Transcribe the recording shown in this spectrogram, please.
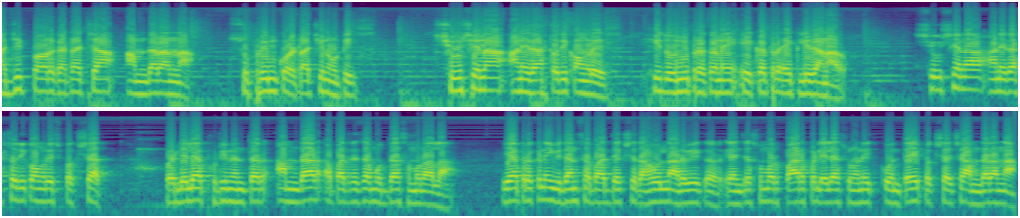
अजित पवार गटाच्या आमदारांना सुप्रीम कोर्टाची नोटीस. शिवसेना आणि राष्ट्रवादी काँग्रेस ही दोन्ही प्रकरणे एकत्र ऐकली जाणार. शिवसेना आणि राष्ट्रवादी काँग्रेस पक्षात पडलेल्या फुटीनंतर आमदार अपात्रतेचा मुद्दा समोर आला. या प्रकरणी विधानसभा अध्यक्ष राहुल नार्वेकर यांच्यासमोर पार पडलेल्या सुनावणीत कोणत्याही पक्षाच्या आमदारांना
